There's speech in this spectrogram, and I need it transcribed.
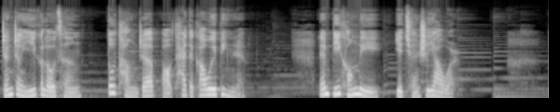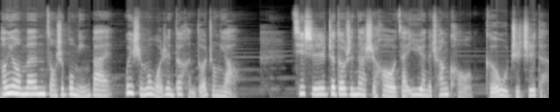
整整一个楼层都躺着保胎的高危病人，连鼻孔里也全是药味儿。朋友们总是不明白为什么我认得很多中药，其实这都是那时候在医院的窗口格物致知的。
